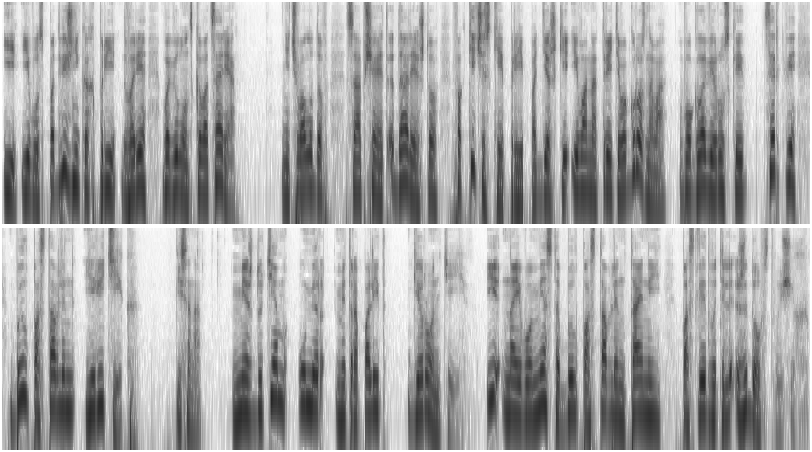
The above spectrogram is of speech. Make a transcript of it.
и его сподвижниках при дворе Вавилонского царя. Нечволодов сообщает далее, что фактически при поддержке Ивана III Грозного во главе русской церкви был поставлен еретик. Писано. Между тем умер митрополит Геронтий, и на его место был поставлен тайный последователь жидовствующих,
